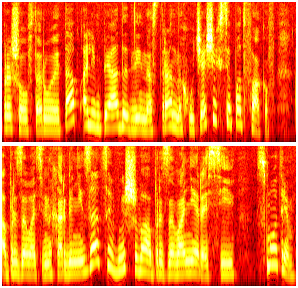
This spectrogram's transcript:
прошел второй этап Олимпиады для иностранных учащихся подфаков образовательных организаций высшего образования России. Смотрим.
